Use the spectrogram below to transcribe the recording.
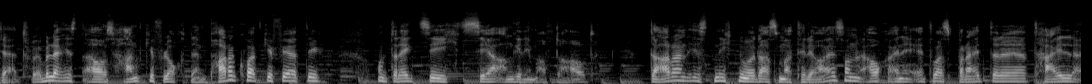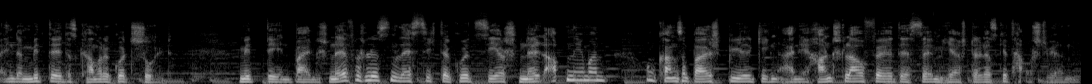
Der Traveler ist aus handgeflochtenem Paracord gefertigt und trägt sich sehr angenehm auf der Haut. Daran ist nicht nur das Material, sondern auch ein etwas breiterer Teil in der Mitte des Kameragurts schuld. Mit den beiden Schnellverschlüssen lässt sich der Gurt sehr schnell abnehmen und kann zum Beispiel gegen eine Handschlaufe desselben Herstellers getauscht werden.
